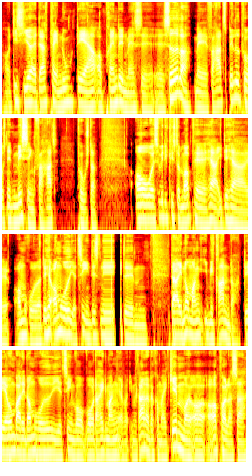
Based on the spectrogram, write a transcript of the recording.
Og de siger, at deres plan nu, det er at printe en masse øh, sædler med Farhads billede på, sådan et missing Farhad poster. Og øh, så vil de klistre dem op øh, her i det her øh, område. det her område i Athen, det er sådan et, øh, der er enormt mange immigranter. Det er åbenbart et område i Athen, hvor, hvor der er rigtig mange immigranter, der kommer igennem og, og, og opholder sig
